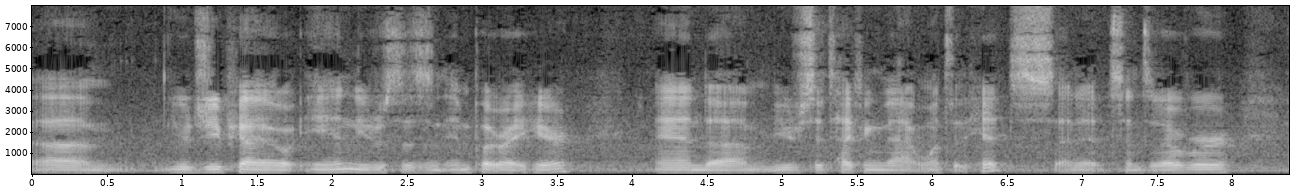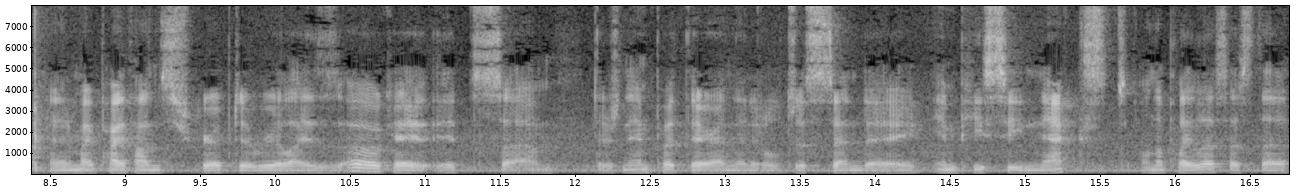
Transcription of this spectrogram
um, your GPIO in you just as an input right here, and um, you're just detecting that once it hits, and it sends it over. And in my Python script, it realizes, oh, okay, it's um, there's an input there, and then it'll just send a MPC next on the playlist. That's the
